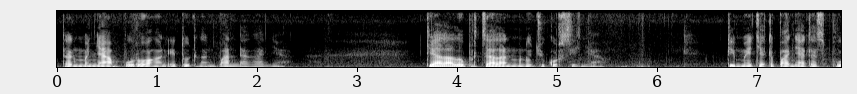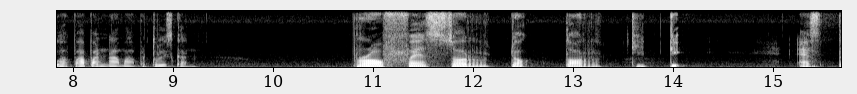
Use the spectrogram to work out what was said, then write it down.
dan menyapu ruangan itu dengan pandangannya. Dia lalu berjalan menuju kursinya. Di meja depannya ada sebuah papan nama bertuliskan Profesor Dr. Didik ST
